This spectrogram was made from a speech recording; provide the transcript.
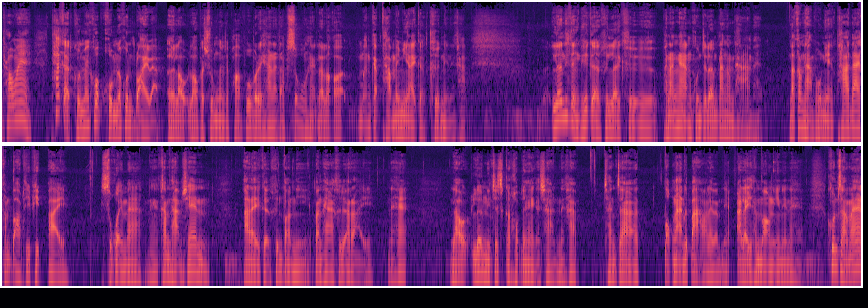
เพราะว่าถ้าเกิดคุณไม่ควบคุมแล้วคุณปล่อยแบบเออเราเราประชุมกันเฉพาะผู้บริหารระดับสูงฮะแล้วเราก็เหมือนกับทำไม่มีอะไรเกิดขึ้นนี่นะครับ เรื่องที่หนึ่งที่เกิดขึ้นเลยคือ พนักงงานคุณจะเริ่มตั้งคำถามฮะแล้วคำถามพวกนี้ถ้าได้คำตอบที่ผิดไปสวยมากนะคำถามเช่นอะไรเกิดขึ้นตอนนี้ปัญหาคืออะไรนะฮะแล้วเรื่องนี้จะกระทบยังไงกับฉันนะครับฉันจะตกงานหรือเปล่าอะไรแบบนี้อะไรทำนองนี้เนี่ยนะฮะคุณสามารถ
